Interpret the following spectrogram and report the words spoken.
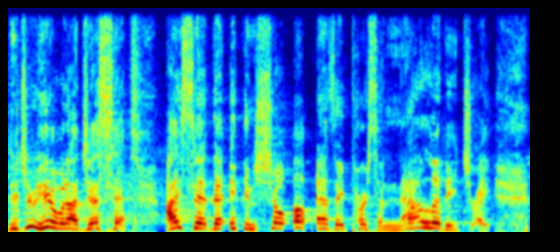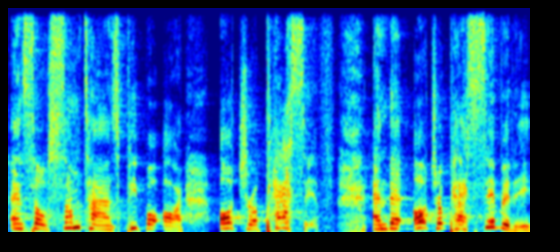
Did you hear what I just said? I said that it can show up as a personality trait. And so sometimes people are ultra passive, and that ultra passivity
